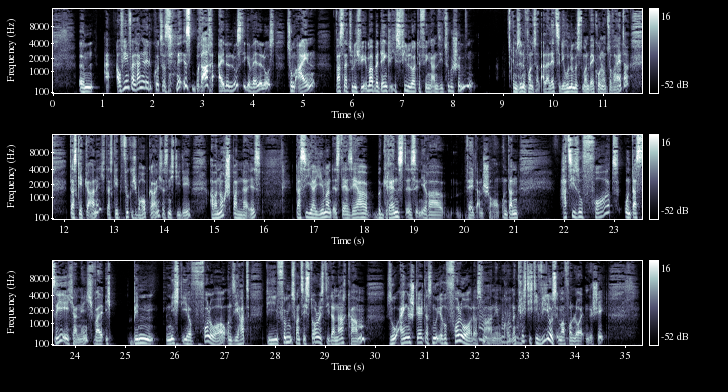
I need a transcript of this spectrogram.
Ähm, auf jeden Fall lange Rede, kurzer Sinn. Es brach eine lustige Welle los. Zum einen, was natürlich wie immer bedenklich ist, viele Leute fingen an, sie zu beschimpfen. Im Sinne von, es ist das allerletzte, die Hunde müsste man wegholen und so weiter. Das geht gar nicht. Das geht wirklich überhaupt gar nicht. Das ist nicht die Idee. Aber noch spannender ist, dass sie ja jemand ist, der sehr begrenzt ist in ihrer Weltanschauung. Und dann hat sie sofort, und das sehe ich ja nicht, weil ich bin nicht ihr Follower und sie hat die 25 Stories, die danach kamen, so eingestellt, dass nur ihre Follower das hm. wahrnehmen konnten. Dann kriegte ich die Videos immer von Leuten geschickt.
